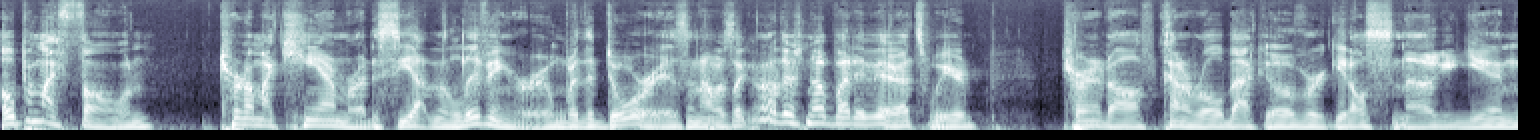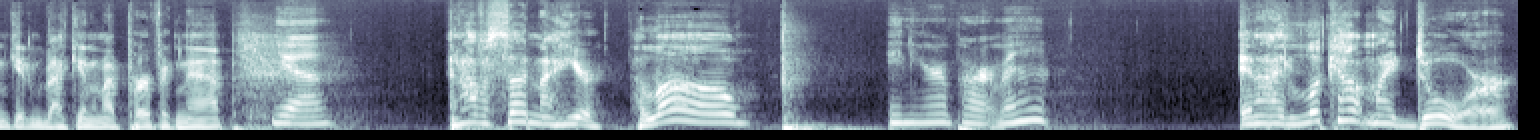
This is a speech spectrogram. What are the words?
open my phone, turn on my camera to see out in the living room where the door is, and I was like, oh, there's nobody there. That's weird. Turn it off, kind of roll back over, get all snug again, getting back into my perfect nap. Yeah. And all of a sudden I hear, hello. In your apartment? And I look out my door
